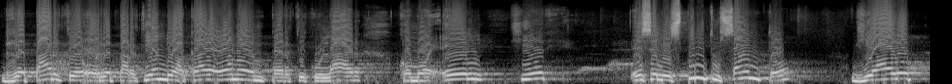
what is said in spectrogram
reparte o repartiendo a cada uno en particular como Él quiere. Es el Espíritu Santo guiado,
